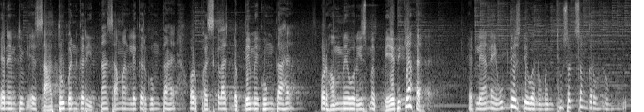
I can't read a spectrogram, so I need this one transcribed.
એને એમ થયું कि એ સાધુ બન કરી इतना સામાન લેકર घूमता है और फ़र्स्ट क्लास डब्बे में घूमता है और हम में और इसमें भेद क्या है એટલે એને ઉપદેશ દેવાનું મન થયું સત્સંગ કરવાનું મન થયું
